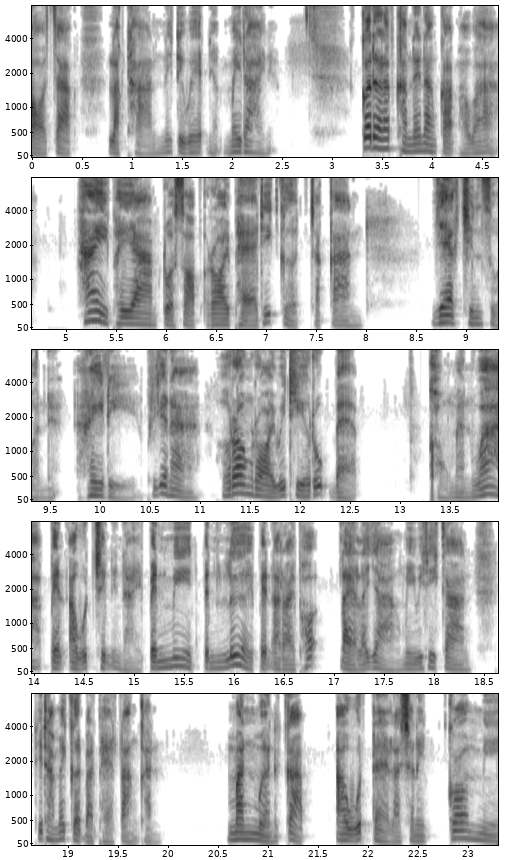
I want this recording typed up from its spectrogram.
ต่อจากหลักฐานนิติเวชเนี่ยไม่ได้เนี่ย ก็ได้รับคำแนะนำกลับมาว่า ให้พยายามตรวจสอบรอยแผลที่เกิดจากการแยกชิ้นส่วนเนี่ยให้ดี พิจารณาร่องรอยวิธีรูปแบบของมันว่าเป็นอาวุธชนิดไหน เป็นมีดเป็นเลื่อยเป็นอะไร เพราะแต่ละอย่างมีวิธีการที่ทำให้เกิดบาดแผลต่างกัน มันเหมือนกับอาวุธแต่ละชนิดก็มี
